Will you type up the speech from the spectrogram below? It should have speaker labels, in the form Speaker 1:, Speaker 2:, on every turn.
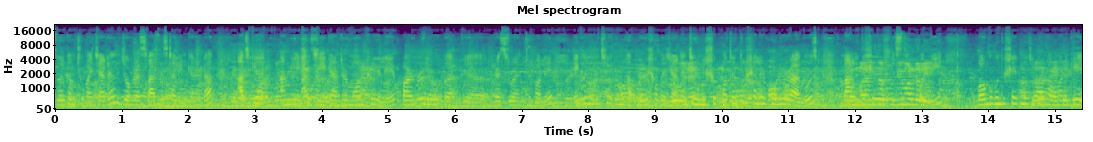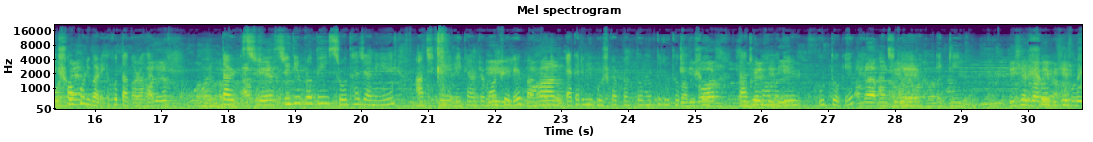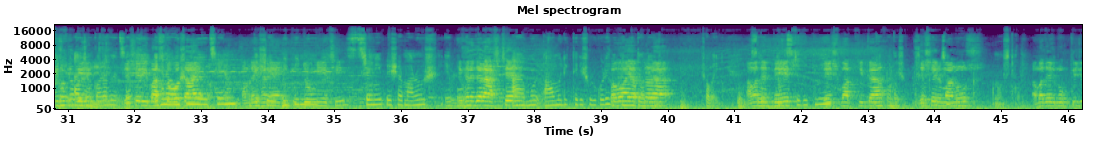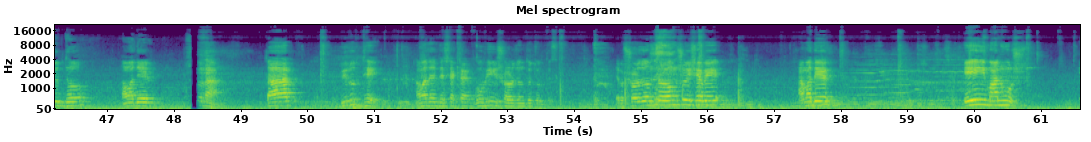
Speaker 1: Viewers welcome to my channel Zohra's style in Canada আজকে আমি এসেছি ক্যানাডার মন্ট্রিয়েলে পার্কিউ রেস্টুরেন্ট হলে এখানে হচ্ছে আপনারা সবাই জানেন যে উনিশশো সালের পনেরো আগস্ট বাংলাদেশের বঙ্গবন্ধু শেখ মুজিবুর রহমানকে সপরিবারে হত্যা করা হয় তার স্মৃতির প্রতি শ্রদ্ধা জানিয়ে আজকে এই ক্যারেক্টার মন্ট্রেলে বাংলাদেশ একাডেমি পুরস্কারপ্রাপ্ত মুক্তিযুদ্ধ গবেষক তাজুল মোহাম্মদের উদ্যোগে আজকে একটি আয়োজন করা হয়েছে এখানে অংশ নিয়েছেন দেশের বিভিন্ন শ্রেণী পেশার মানুষ এবং আওয়ামী লীগ থেকে শুরু করে
Speaker 2: সবাই আমাদের দেশ দেশ মাতৃকা দেশের মানুষ আমাদের মুক্তিযুদ্ধ আমাদের না তার বিরুদ্ধে আমাদের দেশে একটা গভীর ষড়যন্ত্র চলতেছে এবং ষড়যন্ত্রের অংশ হিসেবে আমাদের এই মানুষ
